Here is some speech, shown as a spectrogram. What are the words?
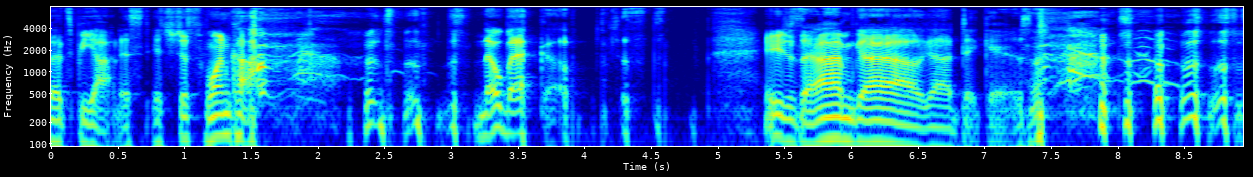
let's be honest. It's just one cop. no backup. Just he just said, "I'm God. God take care of this."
